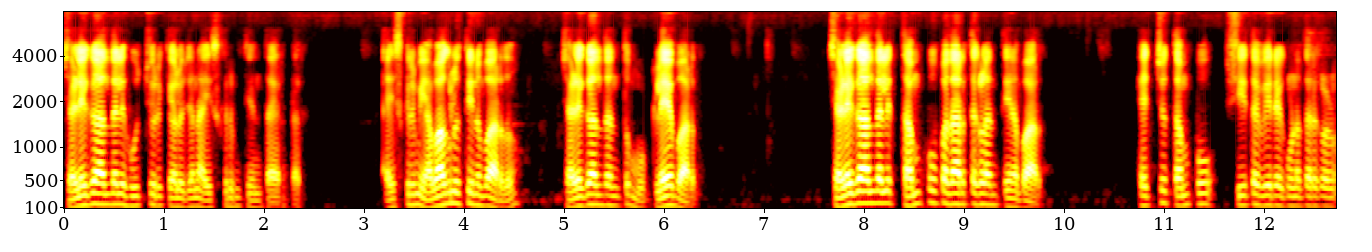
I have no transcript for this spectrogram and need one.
ಚಳಿಗಾಲದಲ್ಲಿ ಹುಚ್ಚುರಿ ಕೆಲವು ಜನ ಐಸ್ ಕ್ರೀಮ್ ತಿಂತಾ ಇರ್ತಾರೆ. ಐಸ್ ಕ್ರೀಮ್ ಯಾವಾಗಲೂ ತಿನ್ನಬಾರ್ದು, ಚಳಿಗಾಲದಂತೂ ಮುಟ್ಲೇಬಾರ್ದು. ಚಳಿಗಾಲದಲ್ಲಿ ತಂಪು ಪದಾರ್ಥಗಳನ್ನು ತಿನ್ನಬಾರ್ದು. ಹೆಚ್ಚು ತಂಪು ಶೀತವೀರ್ಯ ಗುಣಧರ್ಗಳು,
